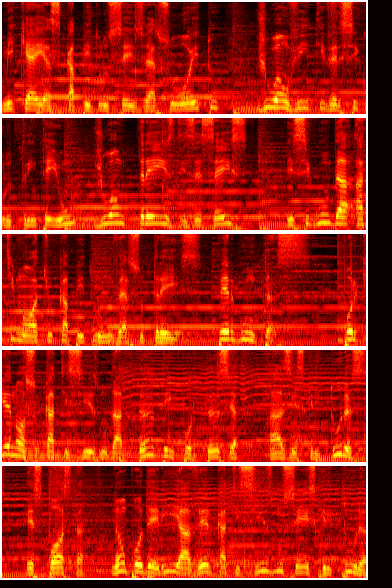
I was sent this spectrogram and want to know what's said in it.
Miqueias capítulo 6, verso 8, João 20, versículo 31, João 3, 16 e 2 a Timóteo capítulo 1, verso 3. Perguntas: Por que nosso catecismo dá tanta importância às escrituras? Resposta: Não poderia haver catecismo sem a escritura,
